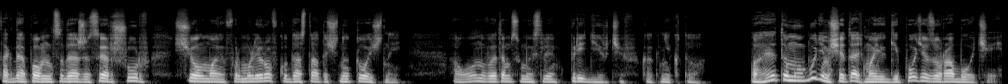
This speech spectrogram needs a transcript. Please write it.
Тогда, помнится, даже сэр Шурф счел мою формулировку достаточно точной, а он в этом смысле придирчив, как никто. Поэтому будем считать мою гипотезу рабочей.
